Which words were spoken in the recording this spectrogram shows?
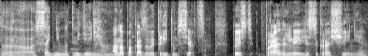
а, с одним отведением? Оно показывает ритм сердца. То есть правильное ли сокращение,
